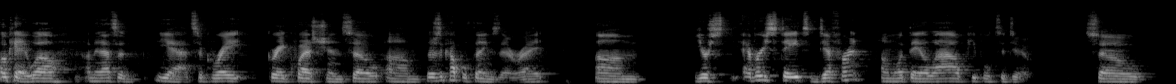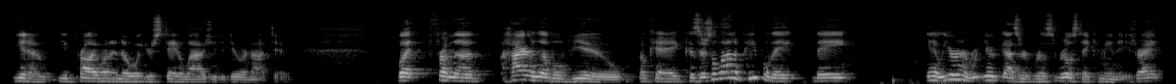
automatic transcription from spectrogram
Okay, well, I mean that's a yeah, it's a great great question. So um, there's a couple things there, right? Um, your every state's different on what they allow people to do. So you know you probably want to know what your state allows you to do or not do. But from a higher level view, okay, because there's a lot of people they they, you know, you're in a, you guys are real, real estate communities, right?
